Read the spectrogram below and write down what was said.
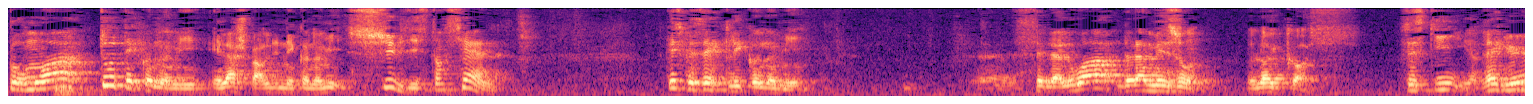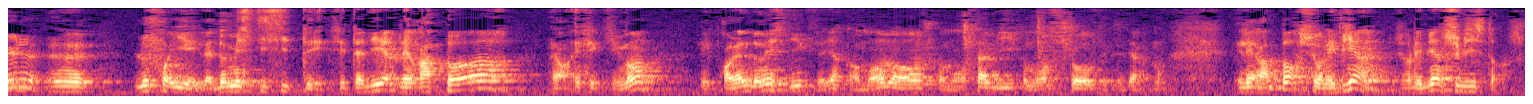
Pour moi, toute économie, et là je parle d'une économie subsistentielle, qu'est-ce que c'est que l'économie? Euh, C'est la loi de la maison, de l'oikos. C'est ce qui régule euh, le foyer, la domesticité, c'est-à-dire les rapports, alors effectivement, les problèmes domestiques, c'est-à-dire comment on mange, comment on s'habille, comment on se chauffe, etc. Et les rapports sur les biens, sur les biens de subsistance.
